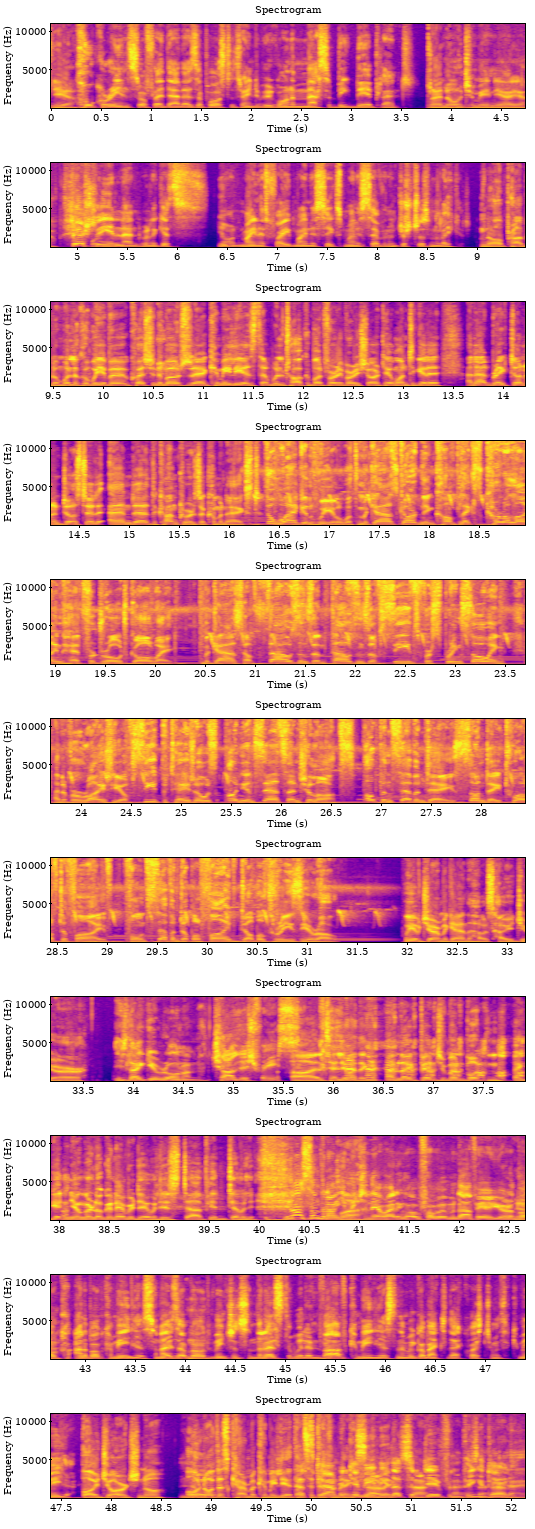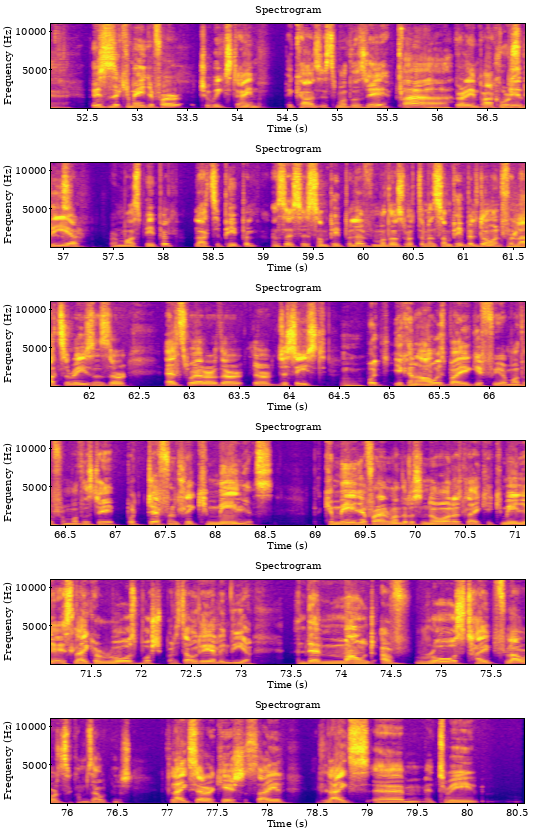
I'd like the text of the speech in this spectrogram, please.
Yeah, cookery and stuff like that, as opposed to trying to be growing a massive big bay plant. I know what you mean. Yeah, yeah. Especially inland when it gets you know minus five, minus six, minus seven, it just doesn't like it. No problem. Well, look, we have a question about uh, camellias that we'll talk about very, very shortly. I want to get a, an ad break done and dusted, and uh, the Conquerors are coming next. The Wagon Wheel with McGah's Gardening Complex, Caroline Headford Road, Galway. McGah's have thousands and thousands of seeds for spring sowing and a variety of seed potatoes, onion sets and shallots. Open seven days, Sunday 12 to 5. Phone 755 330. We have Jer McGann in the house. Hi, Jer. He's like you, Ronan, childish face. I'll tell you one thing. I'm like Benjamin Button. I'm getting younger looking every day. Will you stop, you devil? you? You know something now you What? mentioned there a while ago before we went off here, you're about on about camellias. And I was Mm. about to mention something else that will involve camellias and then we'll go back to that question with the camellia. Boy George, no. Oh, No. no, that's Karma Camellia. That's, a different thing. camellia. Sorry, That's sorry, a different sorry, thing entirely. Yeah, yeah. This is a camellia for two weeks' time because it's Mother's Day. Ah. Very important day of it the is. year for most people. Lots of people. As I say, some people have mothers with them and some people don't for lots of reasons. They're elsewhere or they're they're deceased. Mm. But you can always buy a gift for your mother for Mother's Day. But definitely camellias. The camellia, for anyone that doesn't know what it's like, a camellia is like a rose bush, but it's out early in the year. And the amount of rose type flowers that comes out in it. It likes ericaceous soil. It likes um, it to be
